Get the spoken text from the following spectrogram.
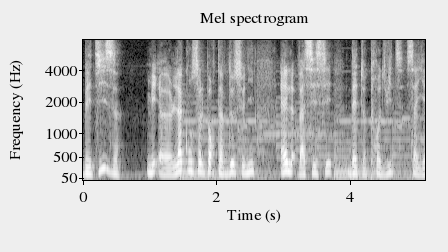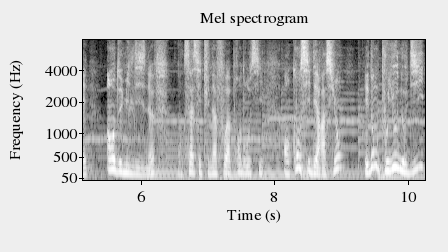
bêtises. Mais euh, la console portable de Sony, elle, va cesser d'être produite, ça y est, en 2019. Donc ça, c'est une info à prendre aussi en considération. Et donc Pouillou nous dit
